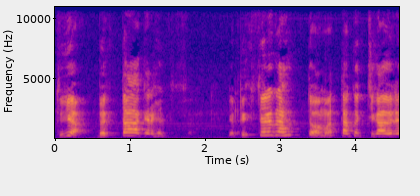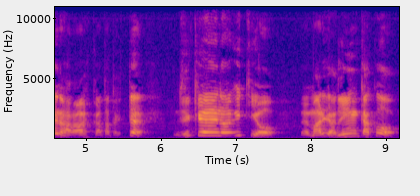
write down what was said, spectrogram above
次は、ベクターグラフィックス。で、ピクセルグラフィックとは全く違う絵の表し方として、図形の位置を、あるいは輪郭を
